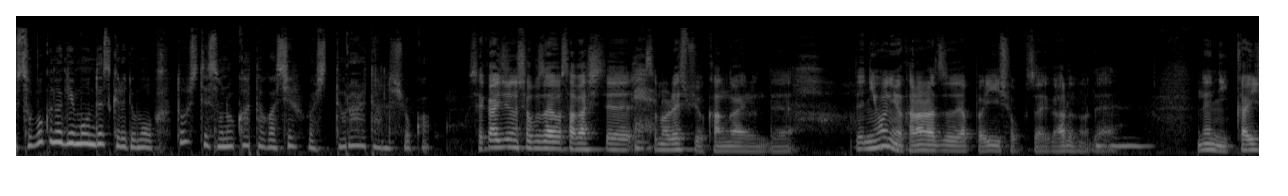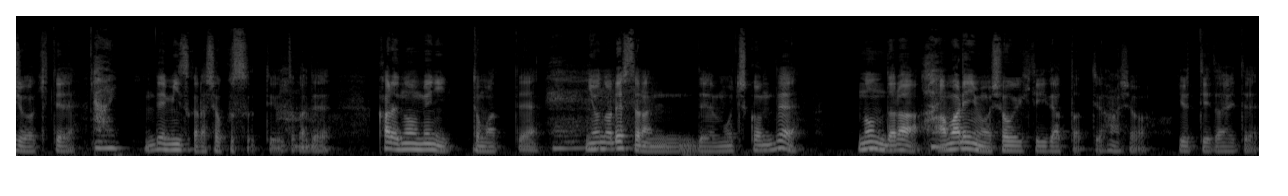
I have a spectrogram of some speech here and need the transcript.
素朴な疑問ですけれどもどうしてその方がシェフが知っておられたんでしょうか？世界中の食材を探してそのレシピを考えるんでで日本には必ずやっぱりいい食材があるので、年に1回以上は来て、はい、で自ら食すっていうとかで彼の目に留まって日本のレストランで持ち込んで飲んだら、あまりにも衝撃的だったっていう話を言っていただいて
